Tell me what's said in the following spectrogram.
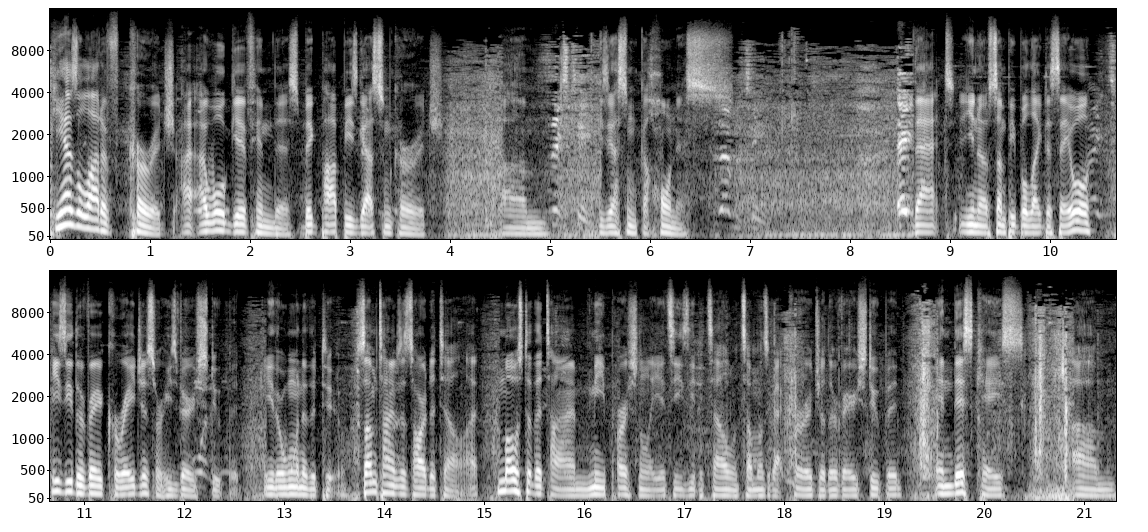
he has a lot of courage. I, I will give him this. Big Poppy's got some courage. 16. He's got some cojones. 17. that you know some people like to say well he's either very courageous or he's very stupid. Either one of the two. Sometimes it's hard to tell. Most of the time me personally it's easy to tell when someone's got courage or they're very stupid. In this case um,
